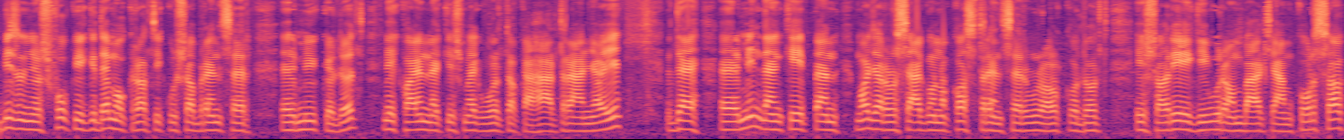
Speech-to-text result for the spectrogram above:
bizonyos fokig demokratikusabb rendszer működött, még ha ennek is megvoltak a hátrányai, de mindenképpen Magyarországon a kasztrendszer uralkodott, és a régi urambátyám korszak.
